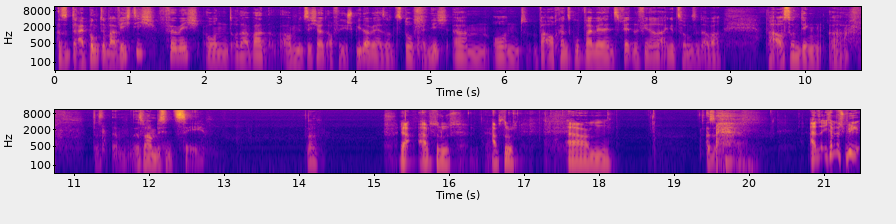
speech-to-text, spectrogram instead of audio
also drei Punkte war wichtig für mich und oder war auch mit Sicherheit auch für die Spieler, wäre sonst doof, wenn nicht. Ähm, und war auch ganz gut, weil wir ins Viertelfinale eingezogen sind, aber war auch so ein Ding, äh, das, ähm, das war ein bisschen zäh. Ne? Ja, absolut. Absolut. Ähm, Also, also ich habe das Spiel,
